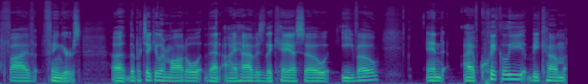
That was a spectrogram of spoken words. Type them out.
Five Fingers. Uh, the particular model that I have is the KSO Evo, and I have quickly become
